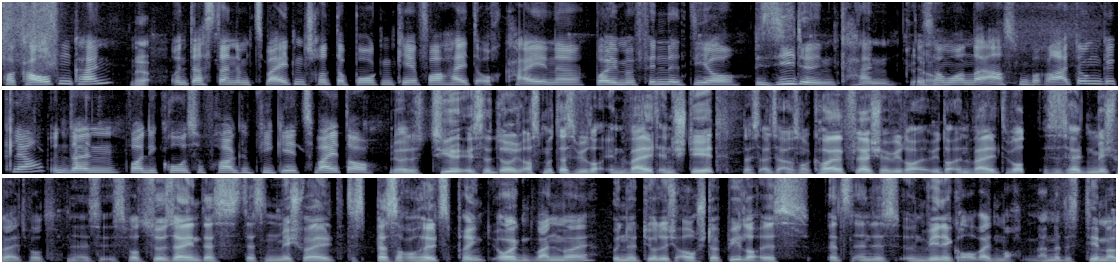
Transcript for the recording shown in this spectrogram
verkaufen kann. Ja. Und dass dann im zweiten Schritt der Borkenkäfer halt auch keine Bäume findet, die er besiedeln kann. Genau. Das haben wir in der ersten Beratung geklärt. Und dann war die große Frage, wie geht es weiter? Ja, das Ziel ist natürlich erstmal, dass wieder ein Wald entsteht, dass also aus einer Kahlfläche wieder, wieder ein Wald wird, dass es halt ein Mischwald wird. Es, es wird so sein, dass, dass ein Mischwald das bessere Holz bringt, irgendwann mal, und natürlich auch stabiler ist, letzten Endes und weniger Arbeit macht. Wir haben ja das Thema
